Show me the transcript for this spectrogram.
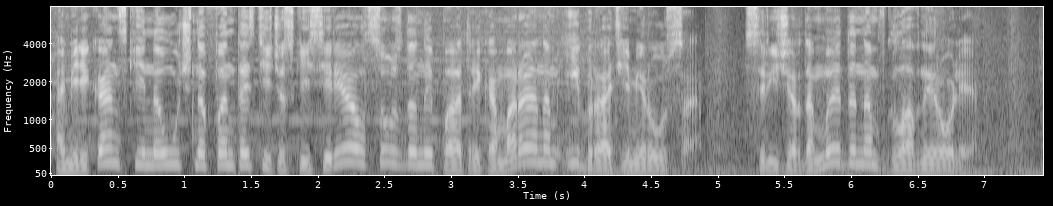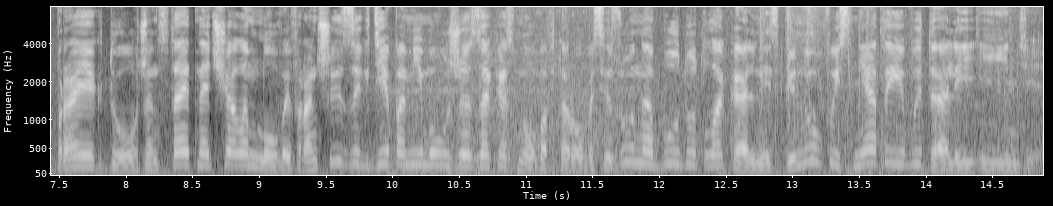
Американский научно-фантастический сериал, созданный Патриком Мараном и братьями Руссо, с Ричардом Мэдденом в главной роли. Проект должен стать началом новой франшизы, где помимо уже заказного второго сезона будут локальные спин снятые в Италии и Индии.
